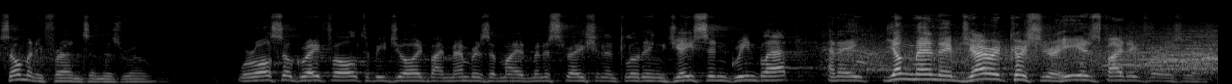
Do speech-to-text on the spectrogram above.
So many friends in this room. We're also grateful to be joined by members of my administration, including Jason Greenblatt and a young man named Jared Kushner. He is fighting for Israel.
